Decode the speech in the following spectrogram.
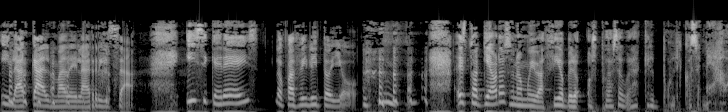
y la calma de la risa. Y si queréis, lo facilito yo. Esto aquí ahora suena muy vacío, pero os puedo asegurar que el público se meaba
